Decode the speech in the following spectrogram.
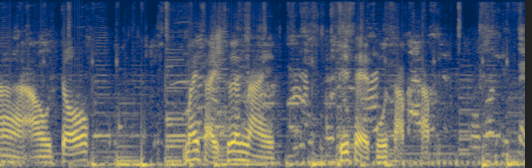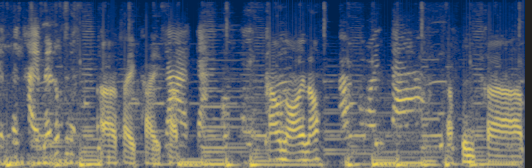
อ่า เอาโจ๊ก ไม่ใส่เครื่องใน พิเศษหมูสับครับโอ้โหพิเศษใส่ไข่ไหมลูกอ่า ใส่ไข่ครับ จ้าจ้าโอเคข้าวน้อยเนาะข้าวน้อยจ้าข อบคุณครับ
